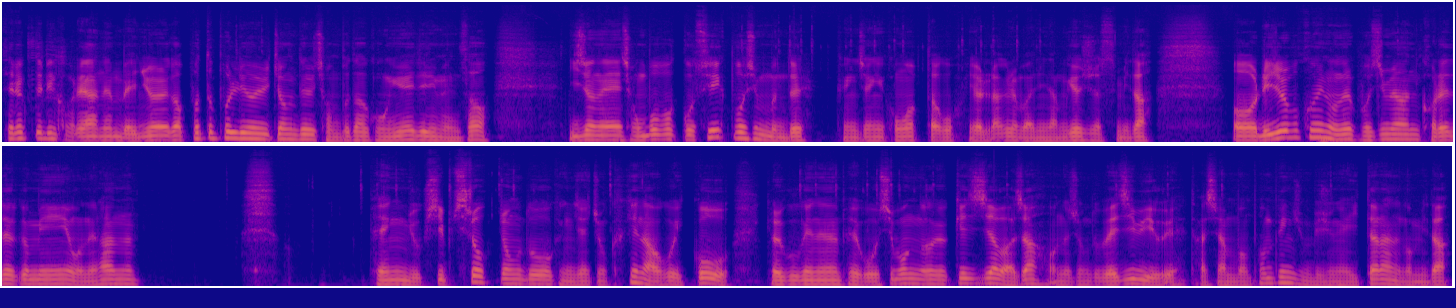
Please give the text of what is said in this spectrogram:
세력들이 거래하는 매뉴얼과 포트폴리오 일정들 전부 다 공유해드리면서 이전에 정보 받고 수익 보신 분들 굉장히 고맙다고 연락을 많이 남겨주셨습니다. 어, 리졸브 코인 오늘 보시면 거래 대금이 오늘 한 167억 정도 굉장히 좀 크게 나오고 있고 결국에는 150원 가격 깨지자마자 어느 정도 매집 이후에 다시 한번 펌핑 준비 중에 있다라는 겁니다.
